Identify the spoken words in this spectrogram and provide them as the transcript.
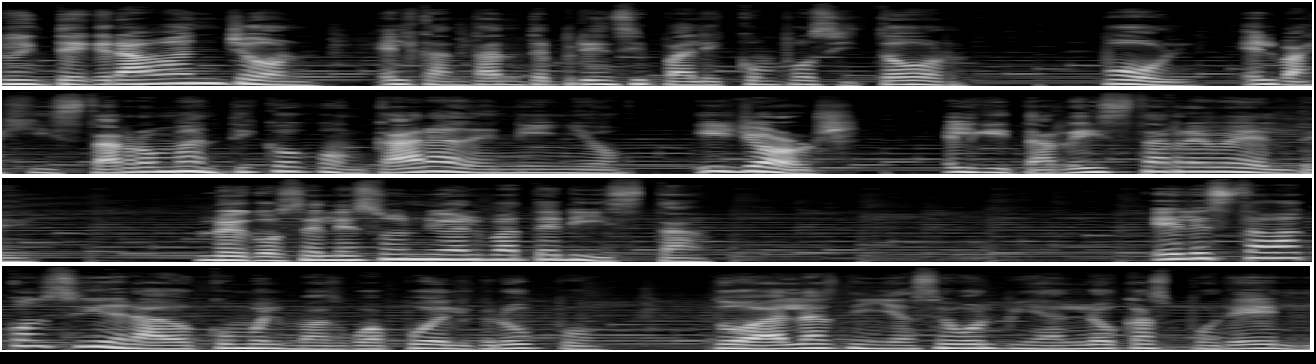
Lo integraban John, el cantante principal y compositor, Paul, el bajista romántico con cara de niño, y George, el guitarrista rebelde. Luego se les unió el baterista. Él estaba considerado como el más guapo del grupo. Todas las niñas se volvían locas por él,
